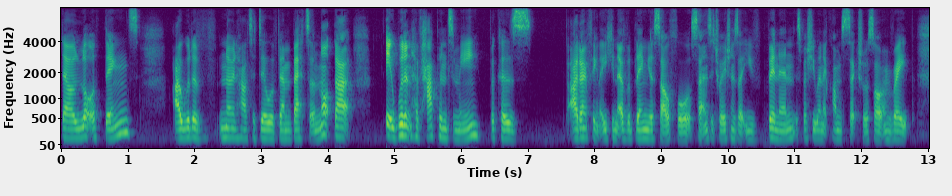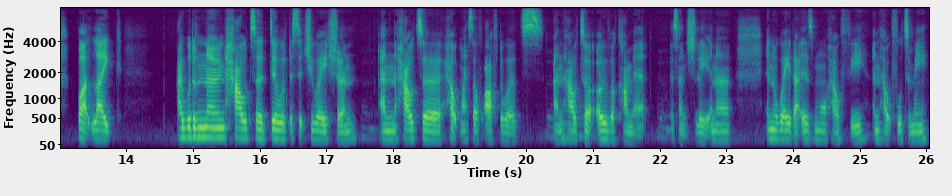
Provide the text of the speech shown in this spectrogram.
there are a lot of things I would have known how to deal with them better. Not that it wouldn't have happened to me because I don't think that you can ever blame yourself for certain situations that you've been in, especially when it comes to sexual assault and rape. But like, I would have known how to deal with the situation mm. and how to help myself afterwards and how to mm. overcome it mm. essentially in a in a way that is more healthy and helpful to me.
